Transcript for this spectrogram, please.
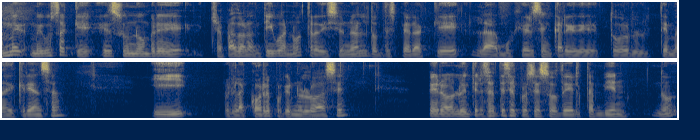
mí me gusta que es un hombre chapado a la antigua, ¿no? Tradicional, donde espera que la mujer se encargue de todo el tema de crianza y pues la corre porque no lo hace. Pero lo interesante es el proceso de él también, ¿no?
